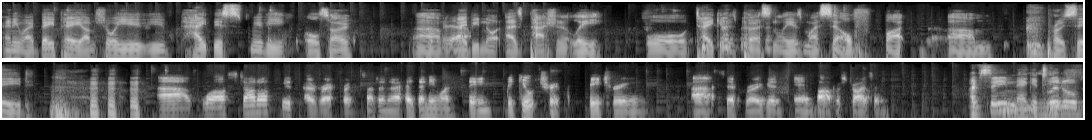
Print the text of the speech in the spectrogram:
Anyway, BP, I'm sure you, you hate this movie also. Um, Yeah. Maybe not as passionately or take it as personally as myself, but um, proceed. Uh, well, I'll start off with a reference. I don't know. Has anyone seen The Guilt Trip featuring uh, Seth Rogen and Barbra Streisand? I've seen Negative. little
